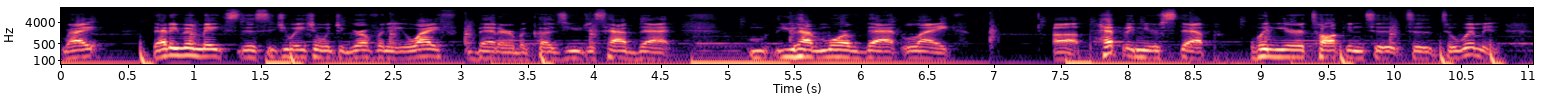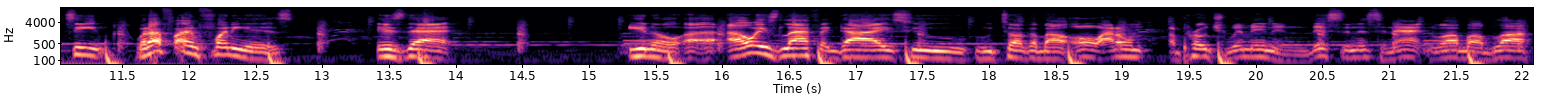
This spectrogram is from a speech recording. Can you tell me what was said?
right? That even makes the situation with your girlfriend and your wife better because you just have that, you have more of that like uh, pep in your step when you're talking to, to, to women. See, what I find funny is, is that you know, I, I, always laugh at guys who who talk about, oh, I don't approach women and this and this and that and blah blah blah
